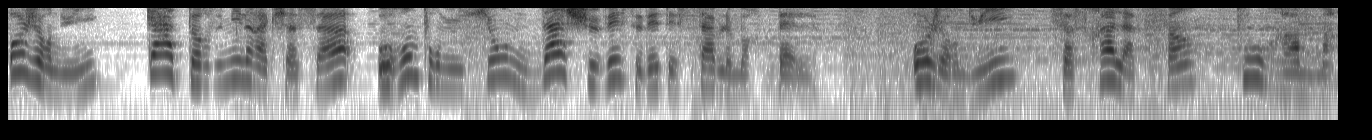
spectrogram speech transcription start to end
Aujourd'hui, 14 000 Rakshasas auront pour mission d'achever ce détestable mortel. Aujourd'hui, ça sera la fin pour Rama.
